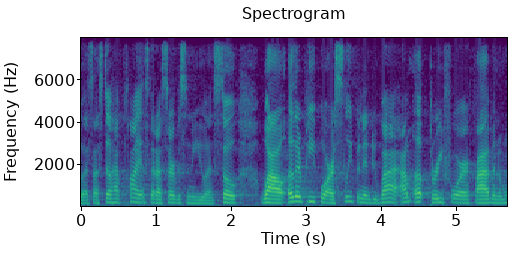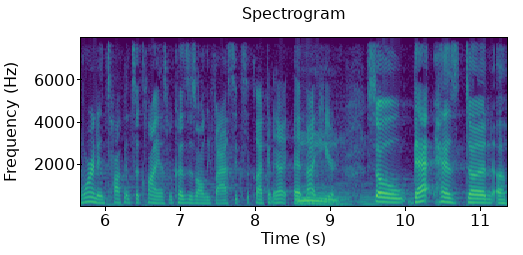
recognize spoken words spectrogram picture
US. I still have clients that I service in the US. So while other people are sleeping in Dubai, I'm up three, four, five in the morning talking to clients because it's only five, six o'clock at, at night mm. here. So that has done a,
